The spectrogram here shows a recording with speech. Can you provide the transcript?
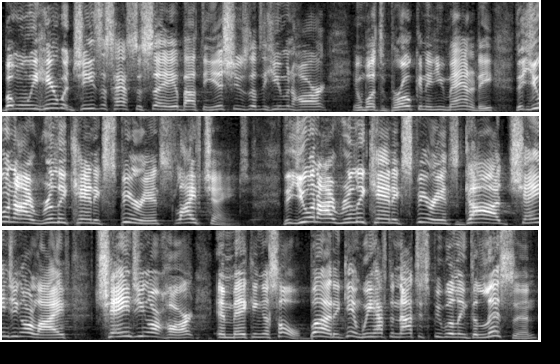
but when we hear what Jesus has to say about the issues of the human heart and what's broken in humanity, that you and I really can't experience life change. That you and I really can't experience God changing our life, changing our heart, and making us whole. But again, we have to not just be willing to listen,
